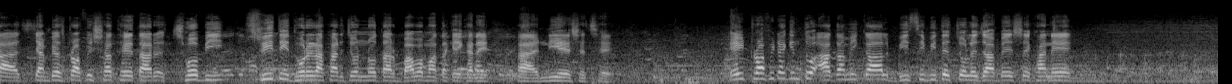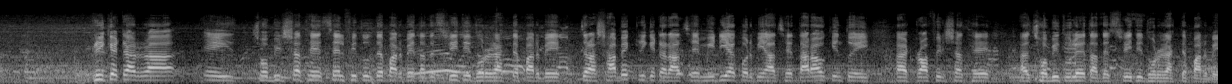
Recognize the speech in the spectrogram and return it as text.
তার চ্যাম্পিয়ন্স ট্রফির সাথে তার ছবি, স্মৃতি ধরে রাখার জন্য তার বাবা মা তাকে এখানে নিয়ে এসেছে। এই ট্রফিটা কিন্তু আগামীকাল বিসিবিতে চলে যাবে। সেখানে ক্রিকেটাররা এই ছবির সাথে সেলফি তুলতে পারবে, তাদের স্মৃতি ধরে রাখতে পারবে। যারা সাবেক ক্রিকেটার আছে, মিডিয়া কর্মী আছে, তারাও কিন্তু এই ট্রফির সাথে ছবি তুলে তাদের স্মৃতি ধরে রাখতে পারবে।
